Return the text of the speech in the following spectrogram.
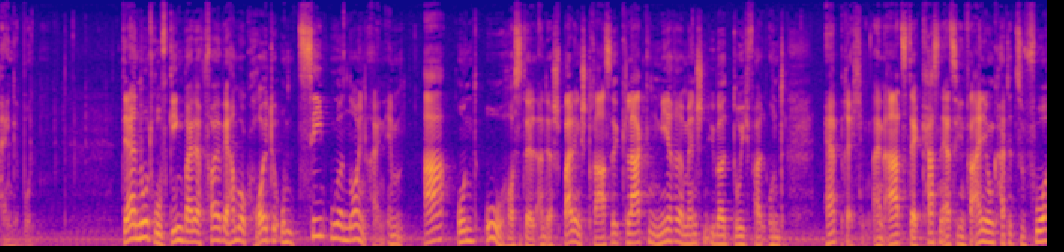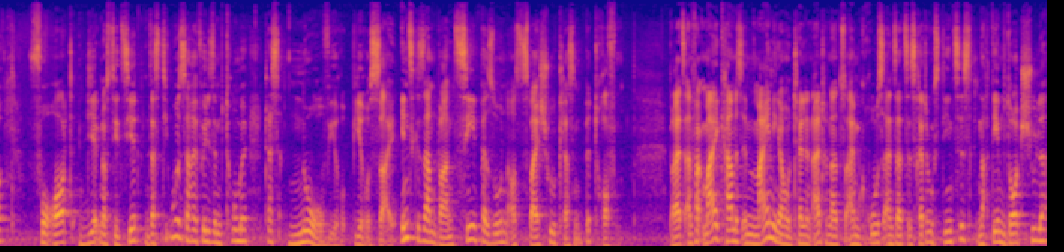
eingebunden. Der Notruf ging bei der Feuerwehr Hamburg heute um 10.09 Uhr ein. Im A und O Hostel an der Spaldingstraße klagten mehrere Menschen über Durchfall und Erbrechen. Ein Arzt der Kassenärztlichen Vereinigung hatte zuvor vor Ort diagnostiziert, dass die Ursache für die Symptome das Norovirus sei. Insgesamt waren zehn Personen aus zwei Schulklassen betroffen. Bereits Anfang Mai kam es im Meininger Hotel in Altona zu einem Großeinsatz des Rettungsdienstes, nachdem dort Schüler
